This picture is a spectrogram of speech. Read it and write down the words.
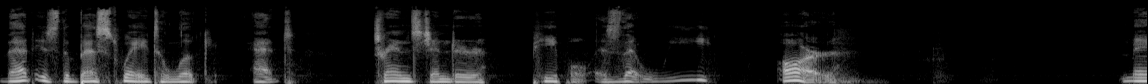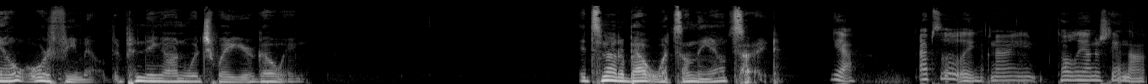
That is the best way to look at transgender people is that we are male or female, depending on which way you're going. It's not about what's on the outside. Yeah. Absolutely. And I totally understand that.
